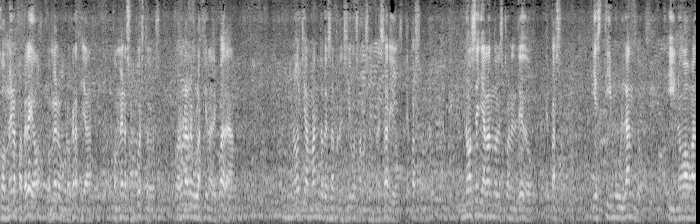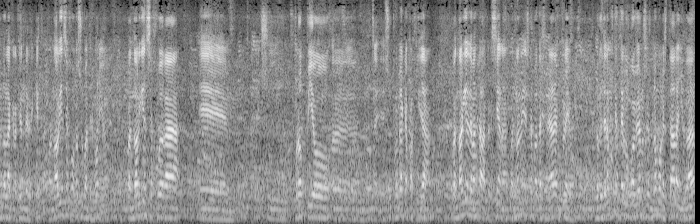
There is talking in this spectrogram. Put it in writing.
con menos papeleo, con menos burocracia, con menos impuestos, con una regulación adecuada, no llamando desaprensivos a los empresarios, de paso, no señalándoles con el dedo, de paso, y estimulando y no ahogando la creación de riqueza. Cuando alguien se juega su patrimonio, cuando alguien se juega eh, eh, su propia capacidad, cuando alguien levanta la persiana, cuando alguien es capaz de generar empleo, lo que tenemos que hacer los gobiernos es no molestar, ayudar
